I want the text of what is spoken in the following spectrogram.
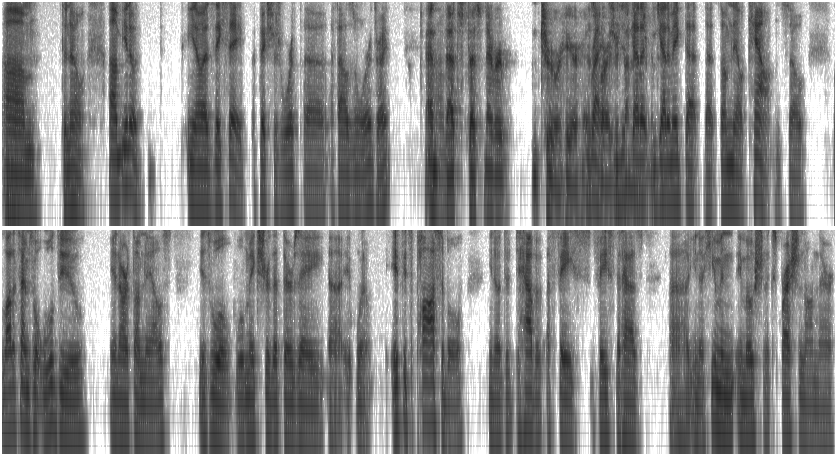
um, to know. Um, you know, you know, as they say, a picture's worth uh, a thousand words, right? And Um, that's that's never truer here as right. far So as you just gotta you gotta make that that thumbnail count. And so a lot of times what we'll do in our thumbnails is we'll we'll make sure that there's a uh, it, well, if it's possible, you know, to, to have a, a face face that has uh, you know human emotion expression on there.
